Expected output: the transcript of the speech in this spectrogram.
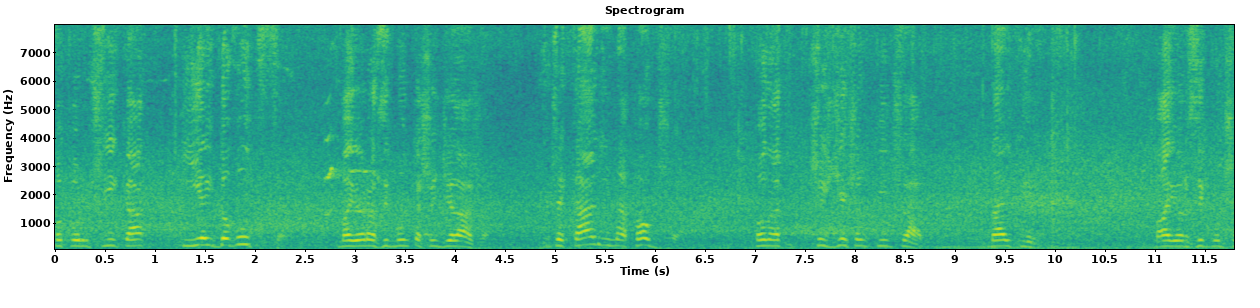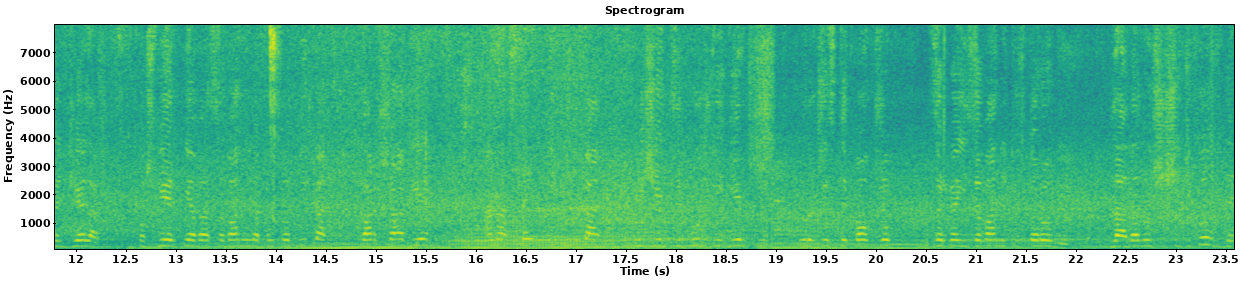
podporucznika i jej dowódcę, majora Zygmunta Szędzielarza. Czekali na pogrzeb ponad 65 lat. Najpierw major Zygmunt Szędzielarz, pośmiertnie awansowany na pułkownika w Warszawie, a następnie kilka miesięcy później wielki uroczysty pogrzeb zorganizowany tu w Toruniu dla Danusi Siedzikówny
